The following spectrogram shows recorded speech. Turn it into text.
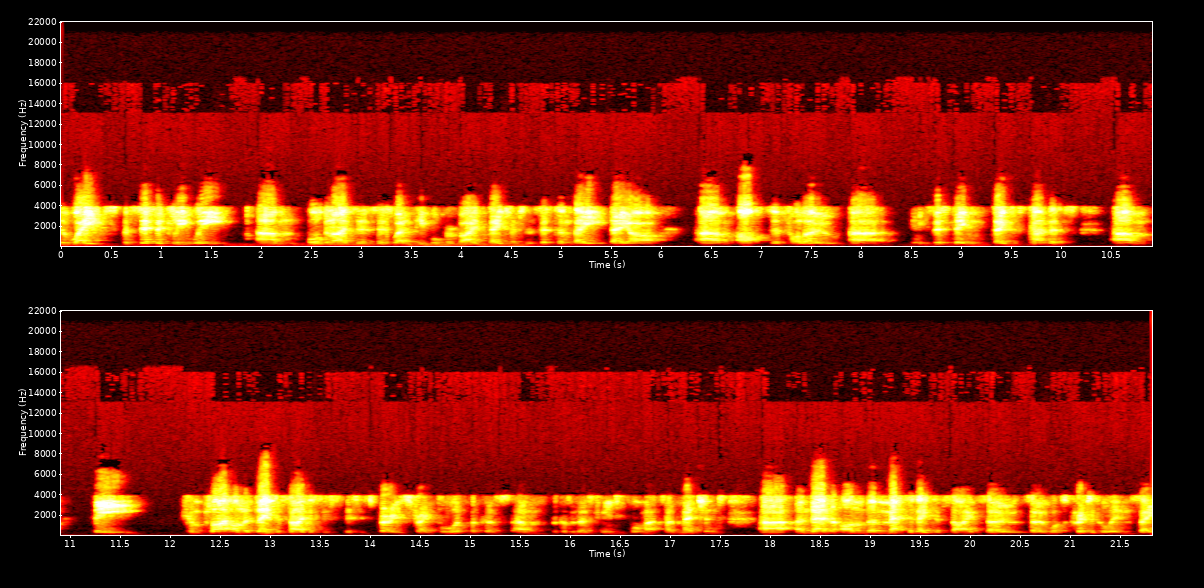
the way specifically we um, organize this is when people provide data into the system, they, they are um, asked to follow uh, existing data standards. Um, the comply on the data side, this is this is very straightforward because um, because of those community formats I've mentioned. Uh, and then on the metadata side, so so what's critical in say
